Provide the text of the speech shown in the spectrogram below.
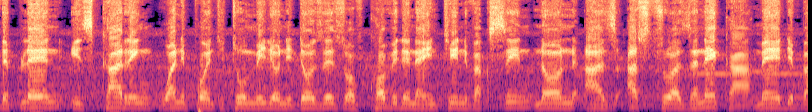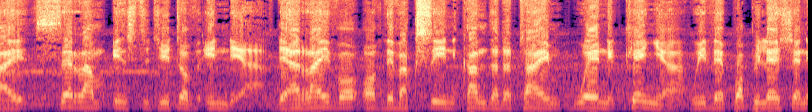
The plane is carrying 1.2 million doses of COVID-19 vaccine known as AstraZeneca made by Serum Institute of India. The arrival of the vaccine comes at a time when Kenya, with a population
